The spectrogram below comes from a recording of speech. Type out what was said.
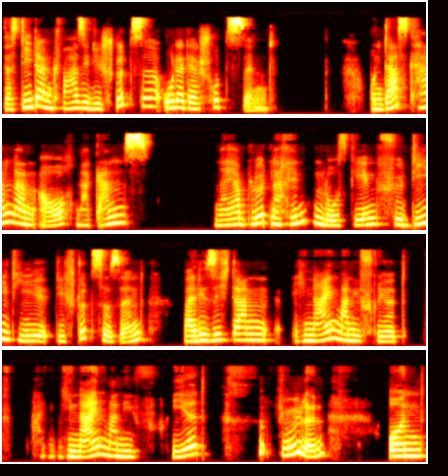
dass die dann quasi die Stütze oder der Schutz sind. Und das kann dann auch mal ganz, naja, blöd nach hinten losgehen für die, die die Stütze sind, weil die sich dann hineinmanövriert, hineinmanövriert fühlen und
